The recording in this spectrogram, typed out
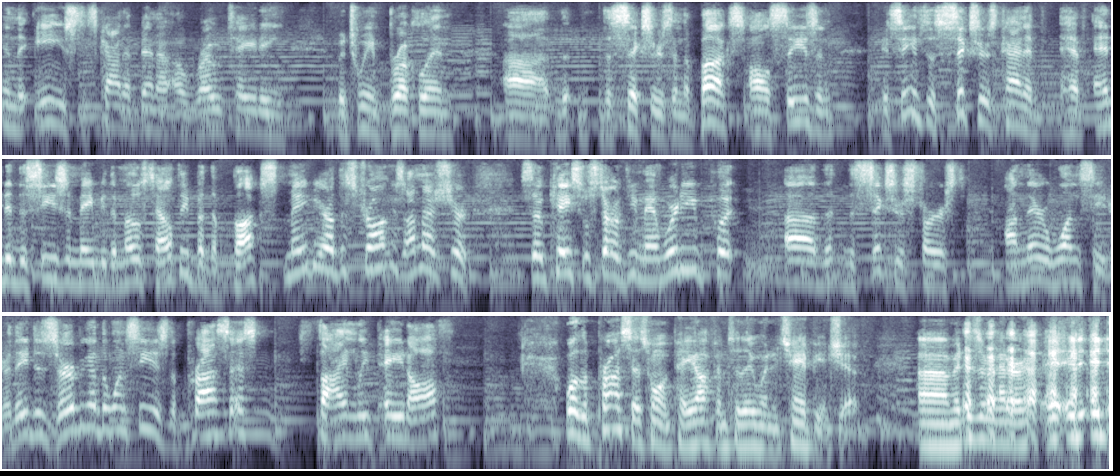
in the East, it's kind of been a, a rotating between Brooklyn, uh, the, the Sixers, and the Bucks all season. It seems the Sixers kind of have ended the season maybe the most healthy, but the Bucks maybe are the strongest. I'm not sure. So, Case, we'll start with you, man. Where do you put uh, the, the Sixers first on their one seed? Are they deserving of the one seed? Is the process finally paid off? Well, the process won't pay off until they win a championship. Um, it doesn't matter. it, it,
